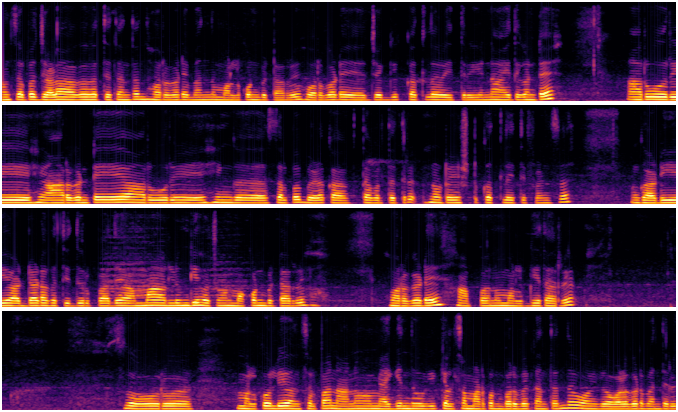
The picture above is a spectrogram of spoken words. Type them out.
ಒಂದು ಸ್ವಲ್ಪ ಜಳ ಆಗಾಕತ್ತೈತೆ ಅಂತಂದು ಹೊರಗಡೆ ಬಂದು ಮಲ್ಕೊಂಡು ಬಿಟ್ಟಾರ್ರಿ. ಹೊರಗಡೆ ಜಗ್ಗಿ ಕತ್ಲು ಐತ್ರಿ. ಇನ್ನೂ ಐದು ಗಂಟೆ, ಆರೂವರೆ, ಆರು ಗಂಟೆ, ಆರೂವರೆ, ಹಿಂಗೆ ಸ್ವಲ್ಪ ಬೆಳಕಾಗ್ತಾ ಬರ್ತೈತೆ ರೀ ನೋಡ್ರಿ ಎಷ್ಟು ಕತ್ಲೈತಿ ಫ್ರೆಂಡ್ಸ ಗಾಡಿ ಅಡ್ಡಾಡಕತ್ತಿದ್ದಿರಪ್ಪ, ಅದೇ ಅಮ್ಮ ಲುಂಗಿ ಹೊಚ್ಕೊಂಡು ಮಕ್ಕೊಂಡು ಬಿಟ್ಟಾರ್ರಿ. ಹೊರಗಡೆ ಅಪ್ಪನೂ ಮಲಗಿದ್ದಾರೆ ಸೊ ಅವರು ಮಲ್ಕೊಲಿ ಒಂದು ಸ್ವಲ್ಪ ನಾನು ಮ್ಯಾಗಿಂದ ಹೋಗಿ ಕೆಲಸ ಮಾಡ್ಕೊಂಡು ಬರ್ಬೇಕಂತಂದು ಈಗ ಒಳಗಡೆ ಬಂದಿರಿ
